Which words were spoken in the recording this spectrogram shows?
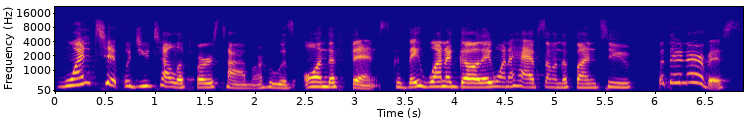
one tip would you tell a first timer who is on the fence because they want to go, they want to have some of the fun too, but they're nervous?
